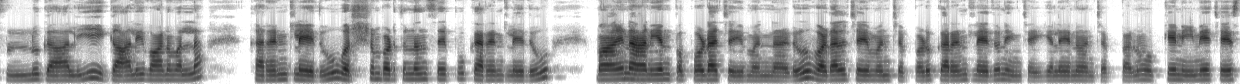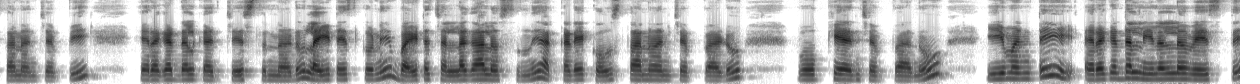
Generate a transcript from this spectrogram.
ఫుల్ గాలి. గాలి వాన వల్ల కరెంట్ లేదు. వర్షం పడుతున్నంతసేపు కరెంట్ లేదు. మా ఆయన ఆనియన్ పకోడా చేయమన్నాడు. వడలు చేయమని చెప్పాడు. కరెంట్ లేదు నేను చెయ్యలేను అని చెప్పాను. ఓకే నేనే చేస్తానని చెప్పి ఎర్రగడ్డలు కట్ చేస్తున్నాడు. లైట్ వేసుకొని బయట చల్లగాలి వస్తుంది. అక్కడే కోస్తాను అని చెప్పాడు. ఓకే అని చెప్పాను. ఏమంటే ఎర్రగడ్డలు నీళ్ళల్లో వేస్తే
